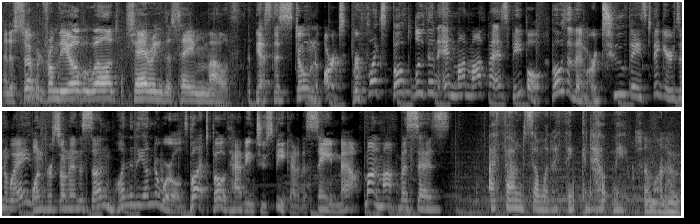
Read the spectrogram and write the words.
and a serpent from the overworld sharing the same mouth. Yes, this stone art reflects both Luthen and Mon Mothma as people. Both of them are two-faced figures in a way, one persona in the sun, one in the underworld, but both having to speak out of the same mouth. Mon Mothma says, I found someone I think can help me. Someone who?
